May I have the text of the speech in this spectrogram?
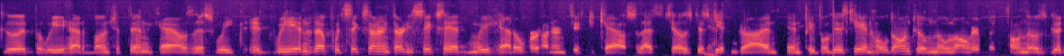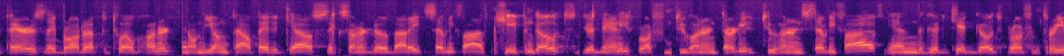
good, but we had a bunch of thin cows this week. It, we ended up with 636 head, and we had over 150 cows. So that tells just yeah. getting dry, and, and people just can't hold on to them no longer. But on those good pairs, they brought up to 1200 and on the young palpated cows, 600 to about 875. Sheep and goats, good nannies brought from 230 to 275, and the good kid goats brought from $3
